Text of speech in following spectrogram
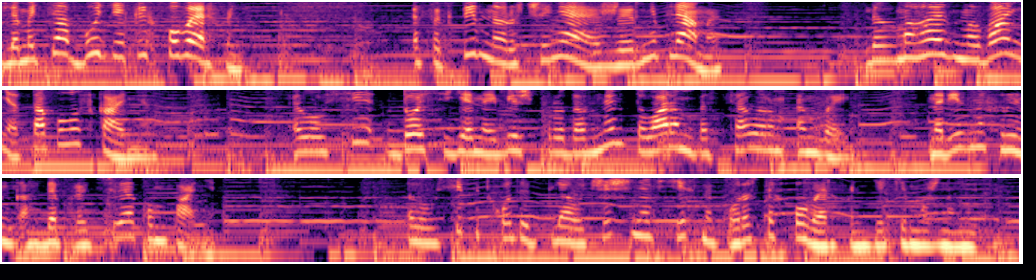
Для миття будь-яких поверхонь ефективно розчиняє жирні плями, не вимагає змивання та полоскання. LOC досі є найбільш продавним товаром-бестселером MV на різних ринках, де працює компанія. LOC підходить для очищення всіх непористих поверхонь, які можна мити.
